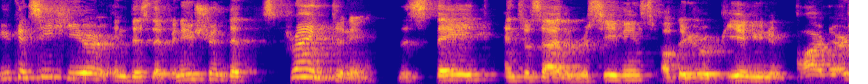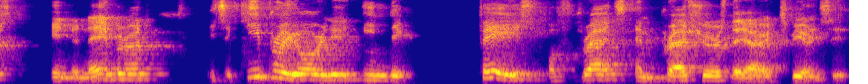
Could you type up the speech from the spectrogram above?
you can see here in this definition that strengthening the state and societal resilience of the European Union partners in the neighborhood is a key priority in the face of threats and pressures they are experiencing,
